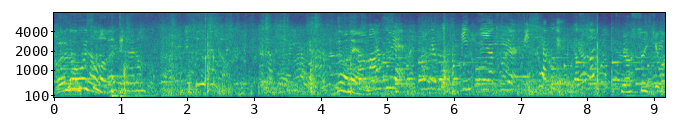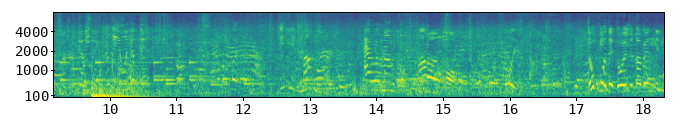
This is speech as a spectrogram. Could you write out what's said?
これが美味しそうだね。でもね300円3つ200円3つ100円。安い？安い気がする。3つで400円。This is mango Our mango マンゴどうですか？ーどこでどうやって食べんねん？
